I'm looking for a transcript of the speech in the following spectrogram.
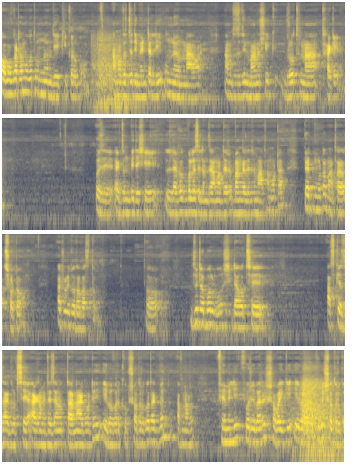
অবকাঠামোগত উন্নয়ন দিয়ে কি করব? আমাদের যদি মেন্টালি উন্নয়ন না হয়, আমাদের যদি মানসিক গ্রোথ না থাকে। ওই যে একজন বিদেশি লেখক বলেছিলেন যে, আমাদের বাঙালিদের মাথা মোটা, পেট মোটা, মাথা ছোট। আসলে কথা বাস্তব। তো যেটা বলব, সেটা হচ্ছে আজকে যা ঘটছে, আগামীতে যেন তা না ঘটে, এ ব্যাপারে খুব সতর্ক থাকবেন। আপনার ফ্যামিলি পরিবারের সবাইকে এ ব্যাপারে খুবই সতর্ক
